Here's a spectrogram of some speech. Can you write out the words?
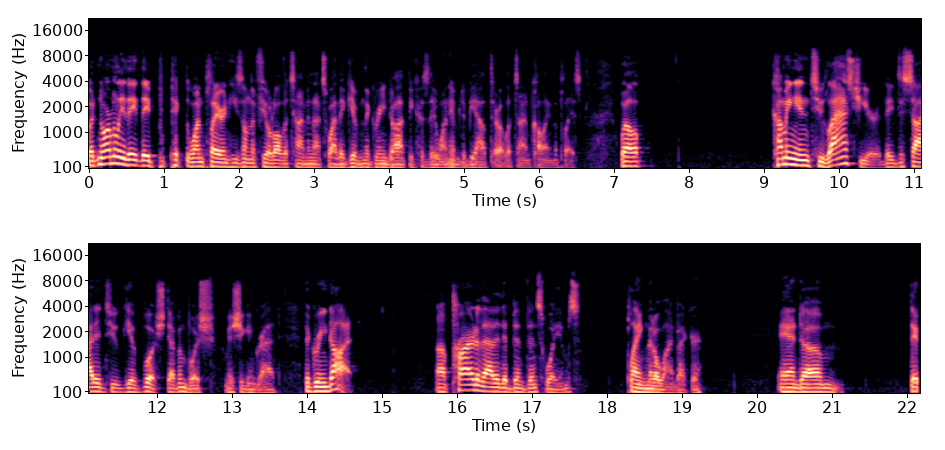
but normally they, they pick the one player and he's on the field all the time, and that's why they give him the green dot because they want him to be out there all the time calling the plays. Well, coming into last year, they decided to give Bush, Devin Bush, Michigan grad, the green dot. Uh, prior to that, it had been Vince Williams playing middle linebacker. And um, they,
